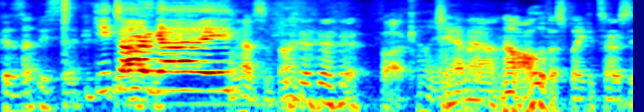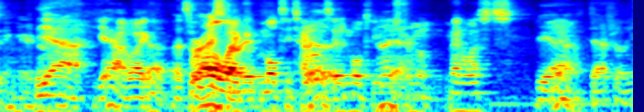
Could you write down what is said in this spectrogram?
Because that'd be sick. Guitar guy. We'll have some fun. Fuck. Hell Yeah, no, no, all of us play guitar sitting here. Yeah. Yeah, like Yeah, that's we're where I all like multi-talented, Oh, multi-instrumentalists, Yeah, Yeah. definitely.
